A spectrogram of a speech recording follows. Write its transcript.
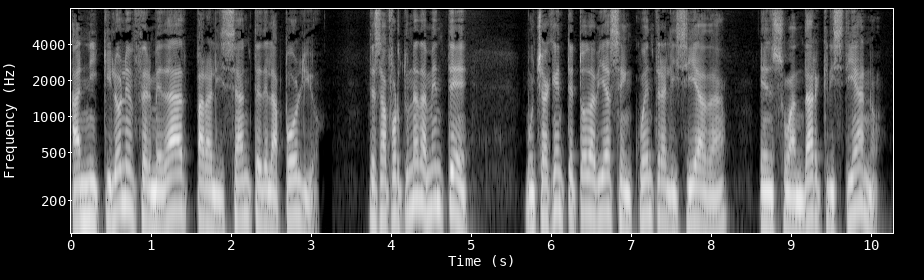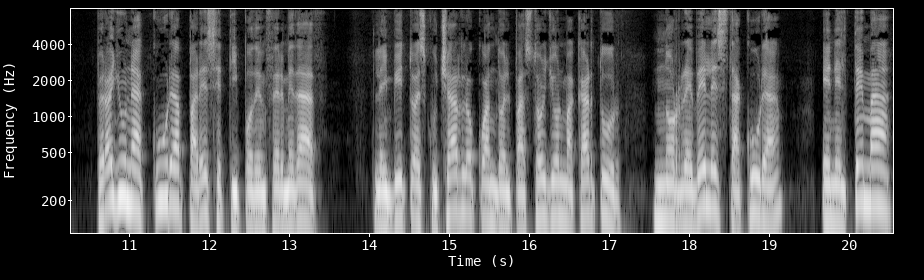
aniquiló la enfermedad paralizante de la polio. Desafortunadamente, mucha gente todavía se encuentra lisiada en su andar cristiano, pero hay una cura para ese tipo de enfermedad. Le invito a escucharlo cuando el pastor John MacArthur nos revela esta cura en el tema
